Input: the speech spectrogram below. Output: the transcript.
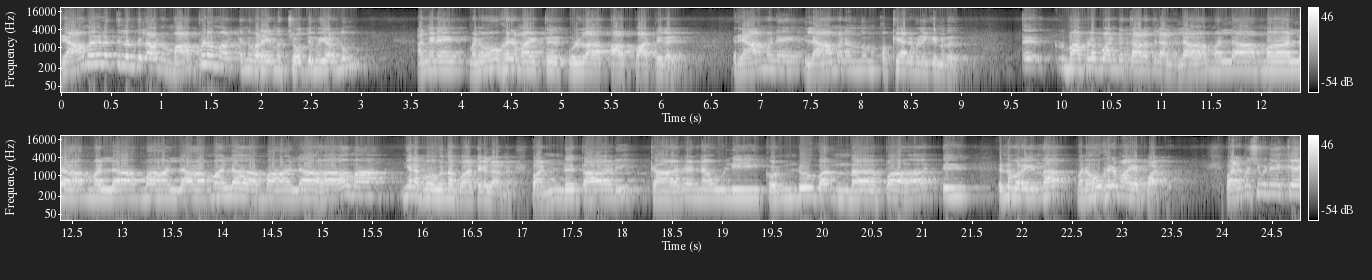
രാമായണത്തിൽ എന്തിലാണ് മാപ്പിളമാർ എന്ന് പറയുന്ന ചോദ്യം ഉയർന്നു. അങ്ങനെ മനോഹരമായിട്ട് ഉള്ള ആ പാട്ടുകൾ രാമനെ ലാമനെന്നും ഒക്കെയാണ് വിളിക്കുന്നത്. മാപ്പിളപ്പാടിന്റെ താളത്തിലാണ്. ലാമ ലാമ ലാമ ലാമ ലാമ ലാമ ലാമ. ഇങ്ങനെ പോകുന്ന പാട്ടുകളാണ്. പണ്ട് താടിക്കാരനൗലി കൊണ്ടുവന്ന പാട്ട് എന്ന് പറയുന്ന മനോഹരമായ പാട്ട്. പരമശിവനെയൊക്കെ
